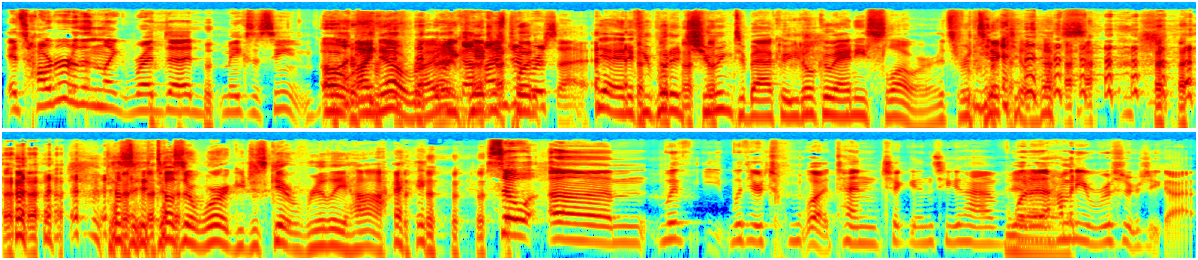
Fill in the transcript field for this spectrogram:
It's harder than like Red Dead makes it seem. Oh, I know, right? Like you can't just put yeah, and if you put in chewing tobacco, you don't go any slower. It's ridiculous. doesn't it doesn't work? You just get really high. So, um, with with your tw- what ten chickens you have, what? Yeah. Uh, how many roosters you got?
